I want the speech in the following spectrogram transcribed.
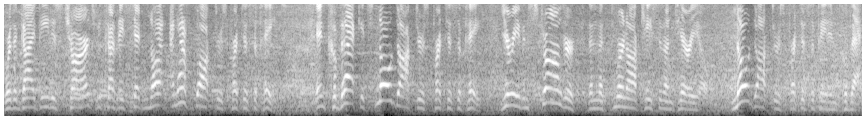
where the guy beat his charge because they said not enough doctors participate. In Quebec, it's no doctors participate. You're even stronger than the Murdoch case in Ontario. No doctors participate in Quebec.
